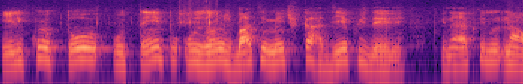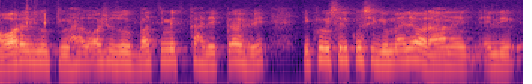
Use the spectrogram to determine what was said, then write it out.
ele contou o tempo usando os batimentos cardíacos dele. Porque na época, na hora, ele não tinha um relógio, usou o batimento cardíaco para ver e com isso ele conseguiu melhorar, né? Ele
